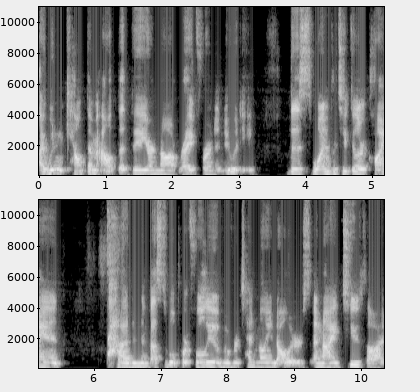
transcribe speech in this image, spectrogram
I wouldn't count them out that they are not right for an annuity. This one particular client had an investable portfolio of over $10 million. And I too thought,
